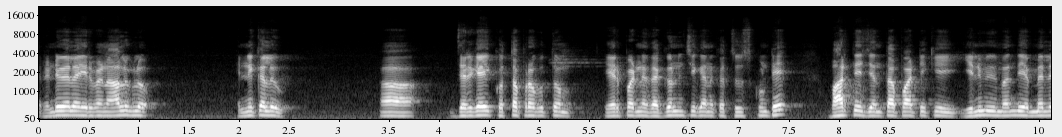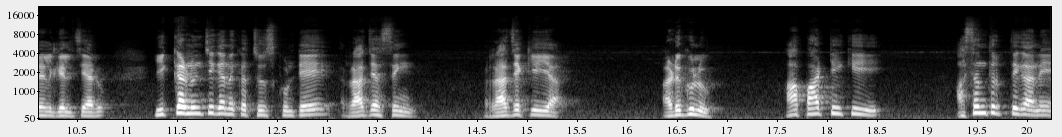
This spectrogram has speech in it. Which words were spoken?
రెండు వేల ఇరవై నాలుగులో ఎన్నికలు జరిగాయి. కొత్త ప్రభుత్వం ఏర్పడిన దగ్గర నుంచి కనుక చూసుకుంటే భారతీయ జనతా పార్టీకి ఎనిమిది మంది ఎమ్మెల్యేలు గెలిచారు. ఇక్కడ నుంచి కనుక చూసుకుంటే రాజా సింగ్ రాజకీయ అడుగులు ఆ పార్టీకి అసంతృప్తిగానే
